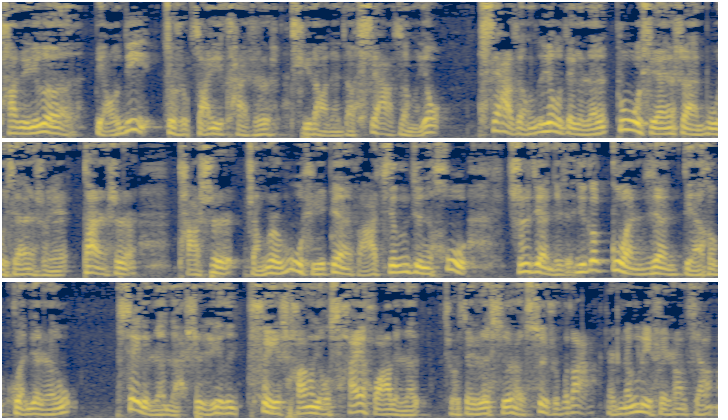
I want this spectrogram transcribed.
他的一个表弟就是咱一开始提到的叫夏曾佑。夏曾佑这个人不嫌山不嫌水，但是他是整个戊戌变法京津沪之间的一个关键点和关键人物。这个人呢是一个非常有才华的人，就是这人虽然岁数不大，但是能力非常强，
